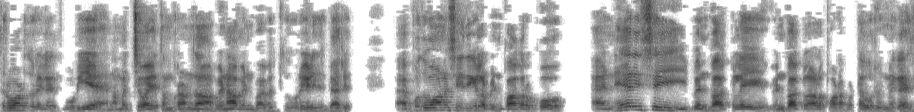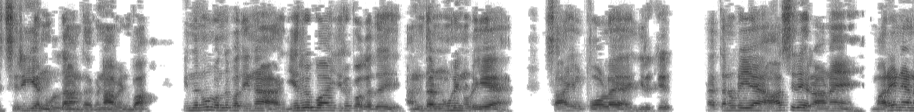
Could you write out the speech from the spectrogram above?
திருவாவடுதுறையில் இருக்கக்கூடிய நமச்சிவாய தம்புரான் தான் வினா வெண்பாவிற்கு உரை எழுதியிருக்காரு. பொதுவான செய்திகள் அப்படின்னு பார்க்குறப்போ நேரிசை வெண்பாக்களை வெண்பாக்களால் பாடப்பட்ட ஒரு மிக சிறிய நூல் தான் இந்த வினா வெண்பா. இந்த நூல் வந்து பார்த்தீங்கன்னா இருபா இருபகது அந்த நூலினுடைய சாயல் போல இருக்கு. தன்னுடைய ஆசிரியரான மறைஞான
